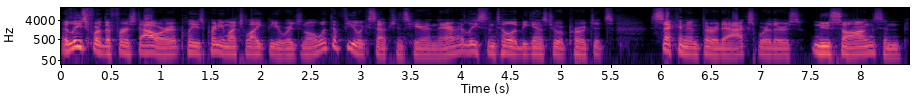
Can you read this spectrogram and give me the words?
at least for the first hour, it plays pretty much like the original, with a few exceptions here and there, at least until it begins to approach its second and third acts, where there's new songs and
